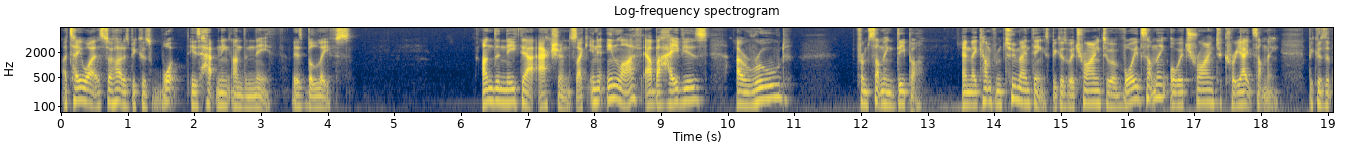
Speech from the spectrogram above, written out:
I tell you why it's so hard is because what is happening underneath? There's beliefs. Underneath our actions, like in, in life, our behaviors are ruled from something deeper. And they come from two main things because we're trying to avoid something or we're trying to create something. Because of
